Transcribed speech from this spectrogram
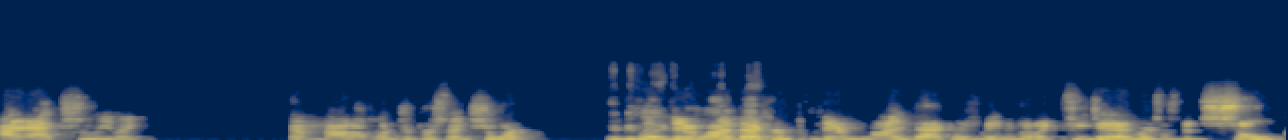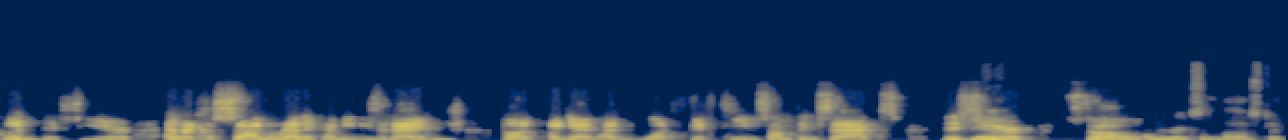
I actually like am not hundred percent sure. Maybe like their linebacker, their linebackers, maybe, but like TJ Edwards has been so good this year, and like Haason Reddick, I mean, he's an edge, but again, had what fifteen something sacks this yeah. year. So Reddick's a monster.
